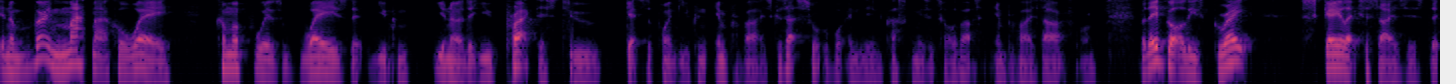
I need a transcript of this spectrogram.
in a very mathematical way come up with ways that you can you know that you practice to get to the point that you can improvise because that's sort of what Indian classical music's all about, it's an improvised art form. But they've got all these great scale exercises that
